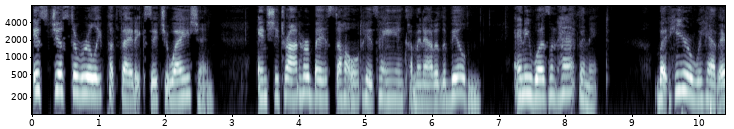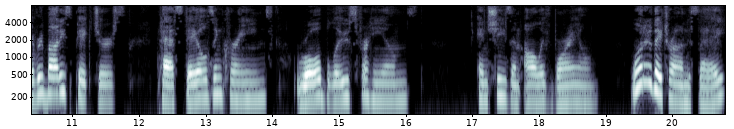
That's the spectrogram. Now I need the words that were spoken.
it's just a really pathetic situation. And she tried her best to hold his hand coming out of the building, and he wasn't having it. But here we have everybody's pictures, pastels and creams, royal blues for hymns, and she's in olive brown. What are they trying to say?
